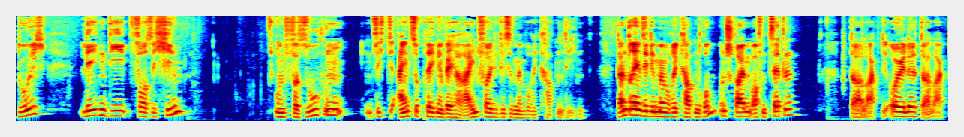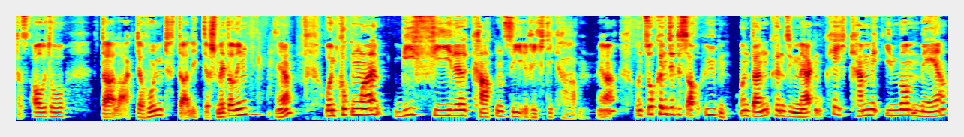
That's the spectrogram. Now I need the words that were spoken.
durch, legen die vor sich hin und versuchen, sich einzuprägen, in welcher Reihenfolge diese Memory-Karten liegen. Dann drehen Sie die Memory-Karten rum und schreiben auf den Zettel, da lag die Eule, da lag das Auto, da lag der Hund, da liegt der Schmetterling, ja, und gucken mal, wie viele Karten Sie richtig haben, ja, und so können Sie das auch üben. Und dann können Sie merken, okay, ich kann mir immer mehr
